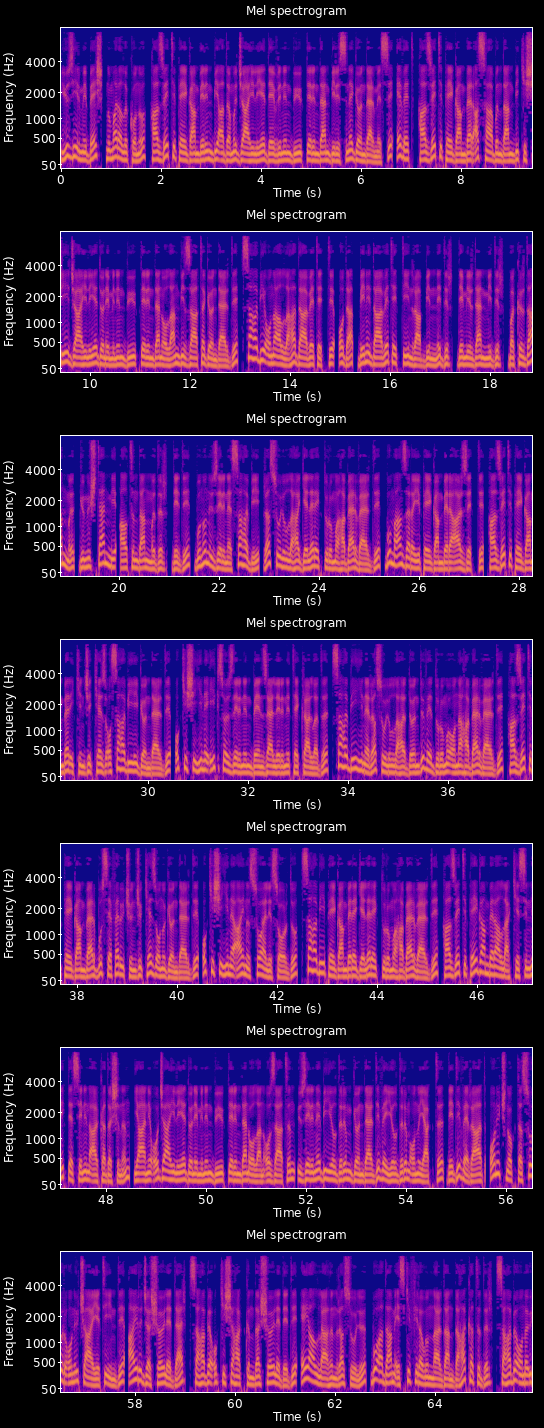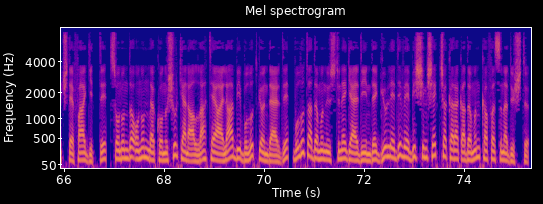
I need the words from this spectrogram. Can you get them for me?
125, numaralı konu, Hazreti Peygamber'in bir adamı cahiliye devrinin büyüklerinden birisine göndermesi, evet, Hazreti Peygamber ashabından bir kişiyi cahiliye döneminin büyüklerinden olan bir zata gönderdi, sahabi onu Allah'a davet etti, o da, beni davet ettiğin Rabbin nedir, demirden midir, bakırdan mı, gümüşten mi, altından mıdır, dedi, bunun üzerine sahabi, Resulullah'a gelerek durumu haber verdi, bu manzarayı peygambere arz etti, Hazreti Peygamber ikinci kez o sahabiyi gönderdi, o kişi yine ilk sözlerinin benzerlerini tekrarladı, sahabi yine Resulullah'a döndü ve durumu ona haber verdi, Hazreti Peygamber bu sefer üçüncü kez onu gönderdi, o kişi yine aynı suali sordu, sahabi peygambere gelerek durumu haber verdi, Hazreti Peygamber Allah kesinlikle senin arkadaşının, yani o cahiliye döneminin büyüklerinden olan o zatın, üzerine bir yıldırım gönderdi ve yıldırım onu yaktı, dedi ve Ra'd, 13. Sur 13 ayeti indi, ayrıca şöyle der, sahabe o kişi hakkında şöyle dedi, ey Allah'ın Resulü, bu adam eski firavunlardan daha katıdır, sahabe ona üç defa gitti, sonunda onunla konuşurken Allah Teala bir bulut gönderdi, bulut adamın üstüne geldiğinde gürledi ve bir şimşek çakarak adamın kafasına düştü.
